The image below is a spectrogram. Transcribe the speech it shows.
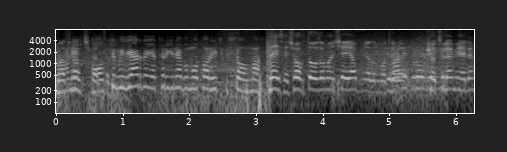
Masraf Hani çıkartır. 6 milyar da yatır yine bu motor hiçbir şey olmaz. Neyse çok da o zaman şey yapmayalım motoru. Kötülemeyelim.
